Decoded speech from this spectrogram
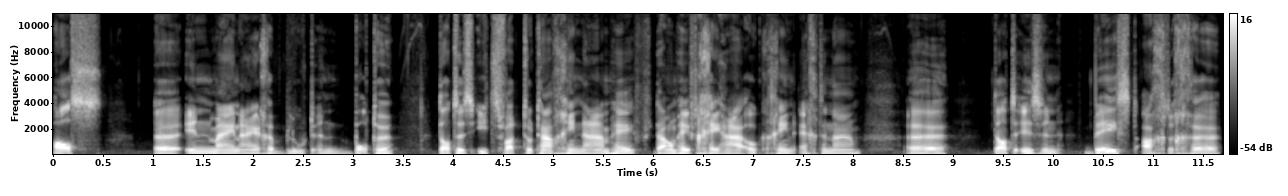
als uh, in mijn eigen bloed en botten. Dat is iets wat totaal geen naam heeft. Daarom heeft GH ook geen echte naam. Uh, dat is een beestachtige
